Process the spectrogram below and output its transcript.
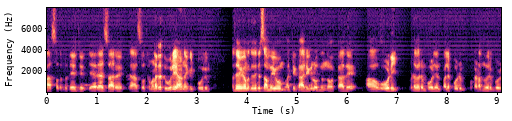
ആസൂത്രം പ്രത്യേകിച്ച് ജയരാജ് സാറ് ആസൂത്രം വളരെ ദൂരെയാണെങ്കിൽ പോലും അദ്ദേഹം ഇതിന്റെ സമയവും മറ്റു കാര്യങ്ങളും ഒന്നും നോക്കാതെ ഓടി ഇവിടെ വരുമ്പോൾ ഞാൻ പലപ്പോഴും കടന്നു വരുമ്പോൾ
